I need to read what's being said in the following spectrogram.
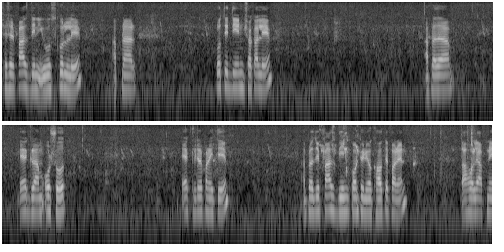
শেষের পাঁচ দিন ইউজ করলে আপনার প্রতিদিন সকালে আপনারা এক গ্রাম ওষুধ এক লিটার পানিতে। আপনারা যে পাঁচ দিন কন্টিনিউ খাওয়াতে পারেন, তাহলে আপনি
